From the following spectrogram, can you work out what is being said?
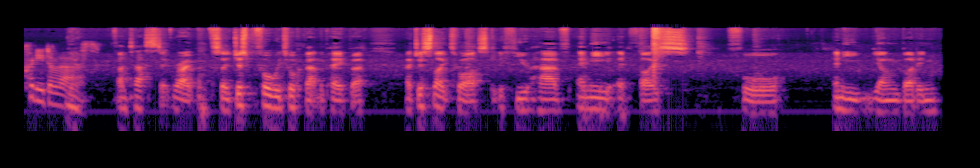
pretty diverse. Yeah, fantastic. Right. So, just before we talk about the paper, I'd just like to ask if you have any advice for any young budding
